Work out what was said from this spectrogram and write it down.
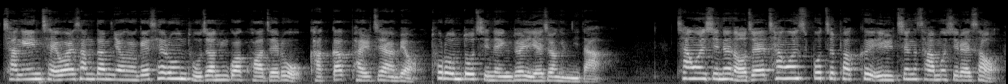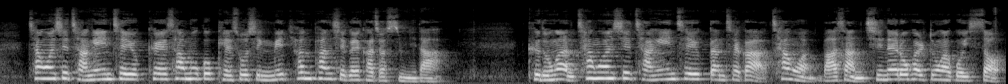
장애인 재활 상담 영역의 새로운 도전과 과제로 각각 발제하며 토론도 진행될 예정입니다. 창원시는 어제 창원 스포츠파크 1층 사무실에서 창원시 장애인체육회 사무국 개소식 및 현판식을 가졌습니다. 그동안 창원시 장애인체육단체가 창원, 마산, 진해로 활동하고 있어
